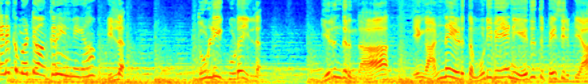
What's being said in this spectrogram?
எனக்கு மட்டும் அக்கறை இல்லையா? இல்ல துளி கூட இல்ல. இருந்திருந்தா எங்க அண்ணன் எடுத்த முடிவையே நீ எதிர்த்து பேசிருப்பியா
